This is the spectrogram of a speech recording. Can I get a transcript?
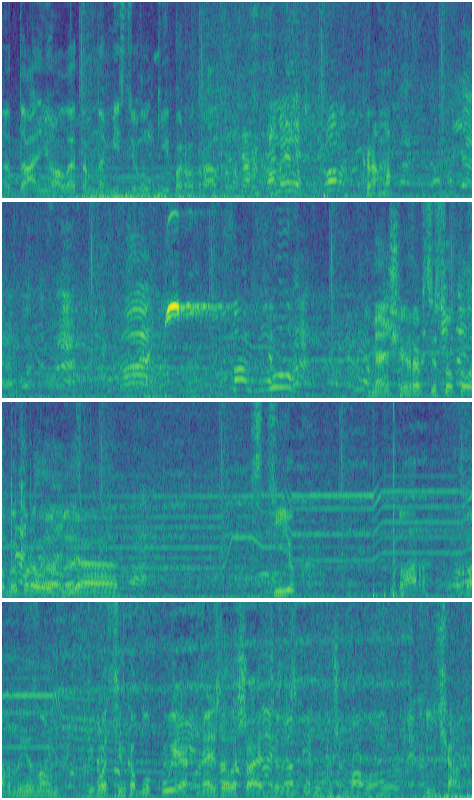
на дальню, але там на місці голкіпер одразу. Крамар. М'яч гравці Сокола вибрали для стійок. Удар, удар низом. Його стінка блокує. М'яч залишається в нас було дуже мало і часу.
